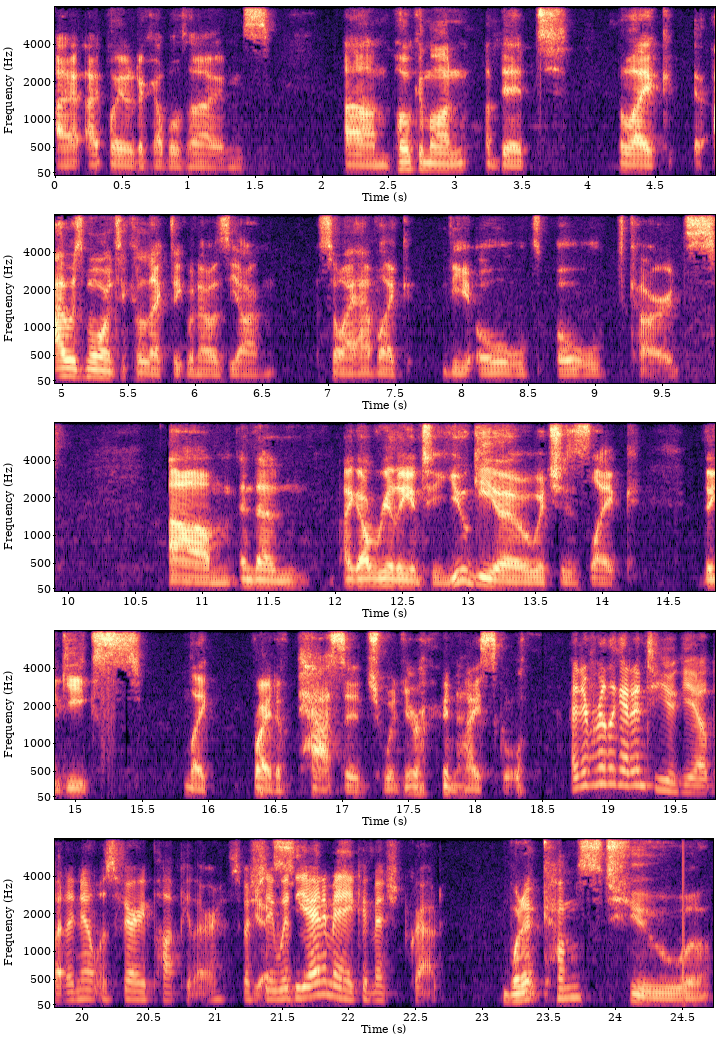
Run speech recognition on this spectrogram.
I, I played it a couple times. Um, Pokemon a bit. Like I was more into collecting when I was young, so I have like the old old cards. Um, and then I got really into Yu-Gi-Oh, which is like the geeks like rite of passage when you're in high school. I never really got into Yu-Gi-Oh, but I know it was very popular, especially Yes. with the anime convention crowd. When it comes to,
